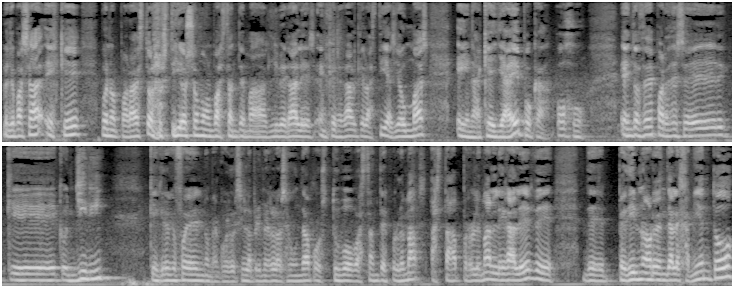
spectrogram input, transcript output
Lo que pasa es que, bueno, para esto los tíos somos bastante más liberales en general que las tías, y aún más en aquella época, ojo. Entonces parece ser que con Ginny, que creo que fue, no me acuerdo si la primera o la segunda, pues tuvo bastantes problemas, hasta problemas legales de, de pedir una orden de alejamiento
